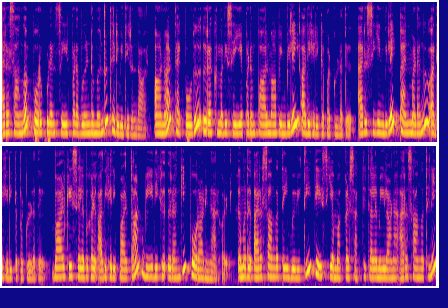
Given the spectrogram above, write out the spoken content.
அரசாங்கம் பொறுப்புடன் செயற்பட வேண்டும் என்று தெரிவித்திருந்தார். ஆனால் தற்போது இறக்குமதி செய்யப்படும் பால்மாவின் விலை அதிகரிக்கப்பட்டுள்ளது. அரிசியின் விலை பன்மடங்கு அதிகரிக்கப்பட்டுள்ளது. வாழ்க்கை செலவுகள் அதிகரிப்பால் தான் வீதிக்கு இறங்கி போராடினார்கள். எமது அரசாங்கத்தை வீழ்த்தி தேசிய மக்கள் சக்தி தலைமையிலான அரசாங்கத்தினை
